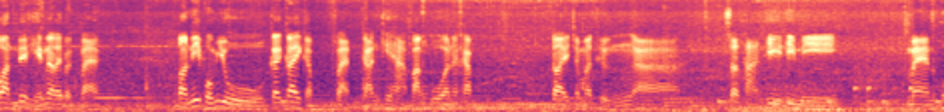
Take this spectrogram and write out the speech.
วันๆได้เห็นอะไรแปลกๆ ตอนนี้ผมอยู่ใกล้ๆกับแฟลตการเคหะบางบัวนะครับ ใกล้จะมาถึงสถานที่ที่มีแมนโฮ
